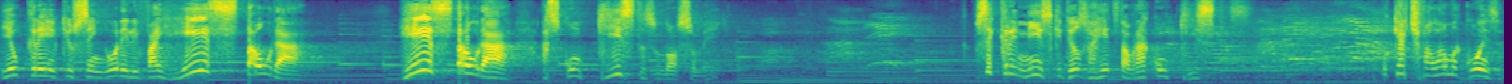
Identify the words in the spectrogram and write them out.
e eu creio que o Senhor ele vai restaurar, restaurar as conquistas do nosso meio. Você crê nisso que Deus vai restaurar conquistas? Eu quero te falar uma coisa.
